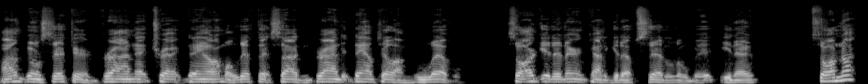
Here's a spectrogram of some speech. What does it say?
I'm going to sit there and grind that track down. I'm going to lift that side and grind it down till I'm level. So I get in there and kind of get upset a little bit, you know. So I'm not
